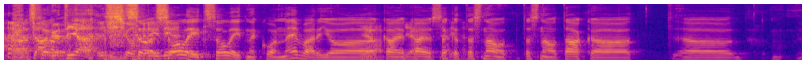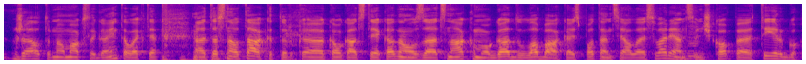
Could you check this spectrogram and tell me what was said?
Tagad, jā, so, solīt, solīt neko nevar, jo, jā, kā, jā, kā jūs sakat, tas nav, tas nav tā, ka. Uh, Žēl, tur nav mākslīgā intelekta. Tas nav tā, ka tur kaut kāds tiek analizēts nākamo gadu labākais potenciālais variants. Mm. Viņš kopē tirgu,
